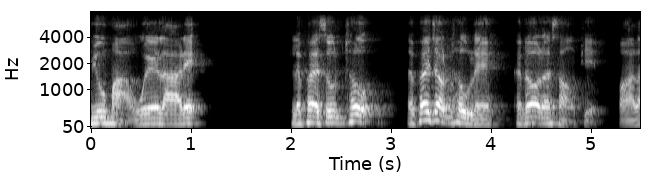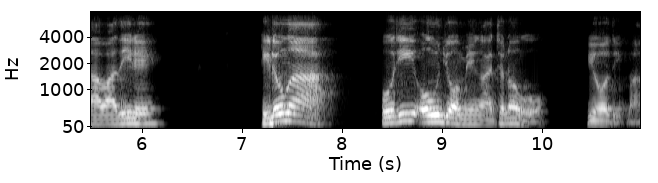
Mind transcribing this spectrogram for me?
မျိုးမှာဝယ်လာတဲ့လက်ဖက်စိုးတစ်ထုပ်လက်ဖက်ကြောက်တစ်ထုပ်လဲကတော့လက်ဆောင်ဖြစ်ပါလာပါသေးတယ်ဒီတော့ကဘိုးကြီးအုံးကျော်မင်းကကျွန်တော်ကိုပြောသည်မှာ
